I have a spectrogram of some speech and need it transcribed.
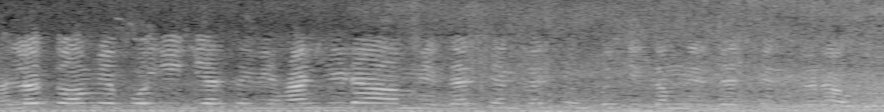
હાલો તો અમે પહોંચી ગયા છે હાંજીડા. અમે દર્શન કરીશું પછી તમને દર્શન કરાવું.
